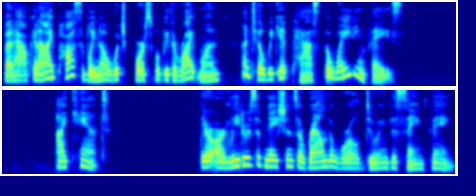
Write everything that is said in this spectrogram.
But how can I possibly know which course will be the right one until we get past the waiting phase? I can't. There are leaders of nations around the world doing the same thing.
